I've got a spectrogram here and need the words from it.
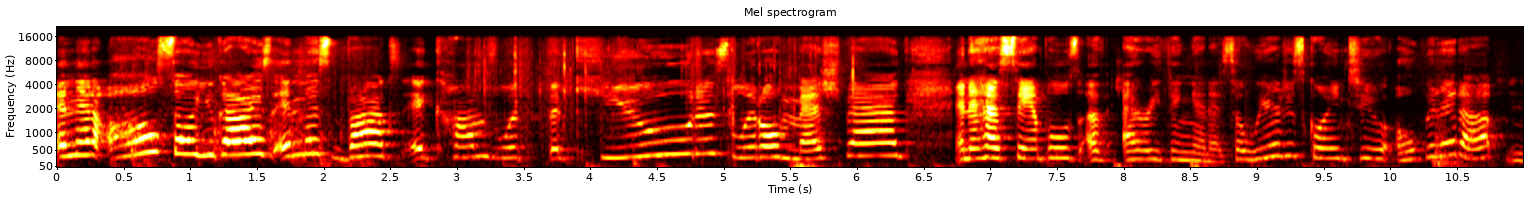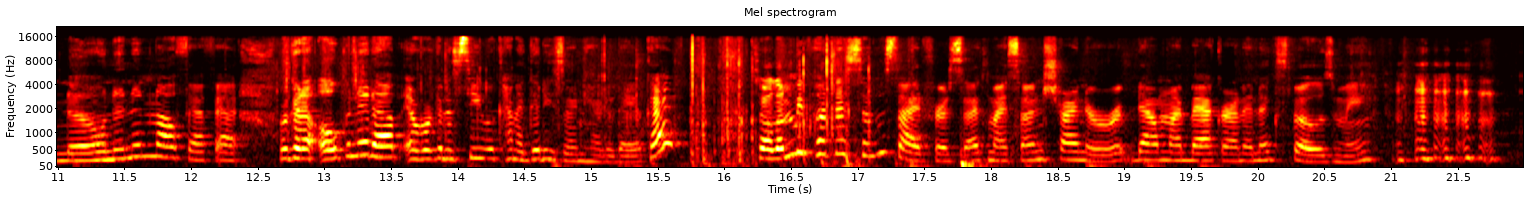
And then also, you guys, in this box, it comes with the cutest little mesh bag. And it has samples of everything in it. So we're just going to open it up. No, no, no, no, Fat Fat. We're going to open it up and we're going to see what kind of goodies are in here today, okay? So let me put this to the side for a sec. My son's trying to rip down my background and expose me.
